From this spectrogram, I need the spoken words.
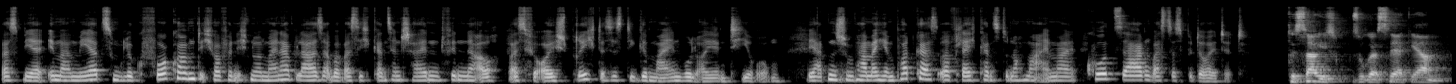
was mir immer mehr zum Glück vorkommt. Ich hoffe nicht nur in meiner Blase, aber was ich ganz entscheidend finde, auch was für euch spricht, das ist die Gemeinwohlorientierung. Wir hatten es schon ein paar Mal hier im Podcast, aber vielleicht kannst du noch mal einmal kurz sagen, was das bedeutet. Das sage ich sogar sehr gern,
